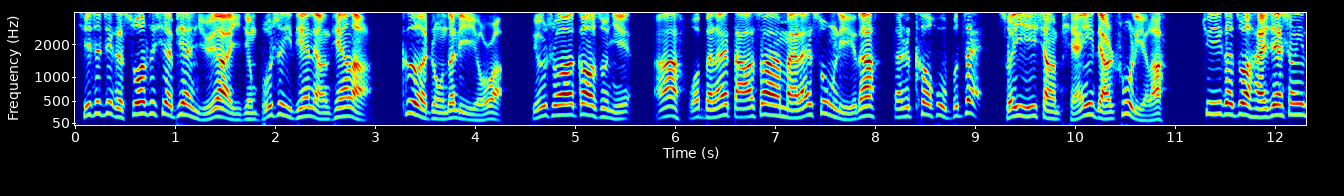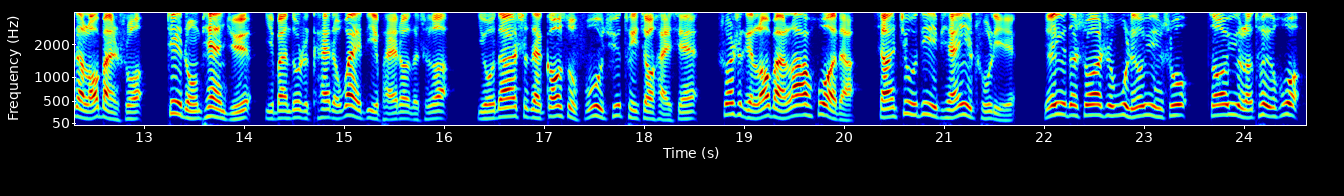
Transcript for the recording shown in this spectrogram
其实这个梭子蟹骗局啊，已经不是一天两天了，各种的理由啊，比如说告诉你。啊，我本来打算买来送礼的，但是客户不在，所以想便宜点处理了。据一个做海鲜生意的老板说，这种骗局一般都是开着外地牌照的车，有的是在高速服务区推销海鲜，说是给老板拉货的，想就地便宜处理；也有的说是物流运输遭遇了退货，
